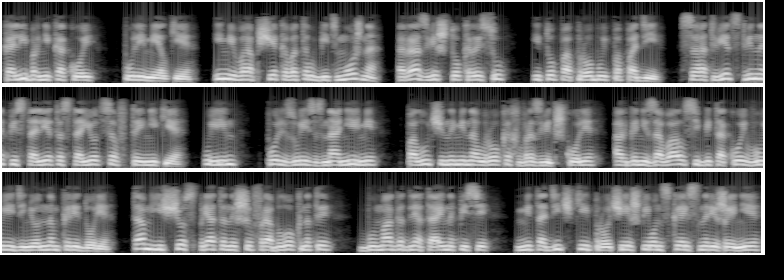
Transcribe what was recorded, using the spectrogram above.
Калибр никакой, пули мелкие. Ими вообще кого-то убить можно, разве что крысу, и то попробуй попади. Соответственно пистолет остается в тайнике. Уин, пользуясь знаниями, полученными на уроках в разведшколе, организовал себе такой в уединенном коридоре. Там еще спрятаны шифроблокноты, бумага для тайнописи, методички и прочее шпионское снаряжение,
